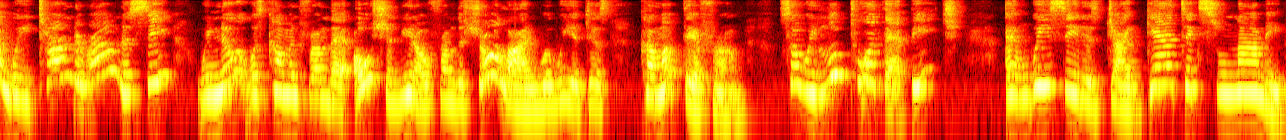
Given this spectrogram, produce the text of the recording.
and we turned around to see. We knew it was coming from that ocean, you know, from the shoreline where we had just come up there from. So we looked toward that beach and we see this gigantic tsunami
